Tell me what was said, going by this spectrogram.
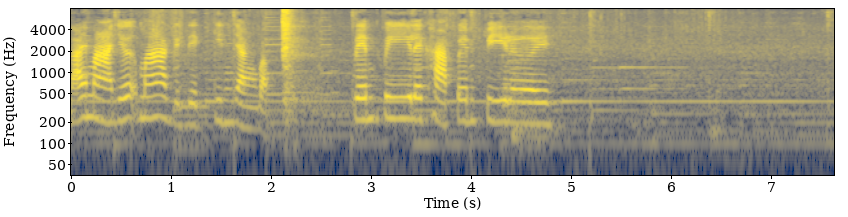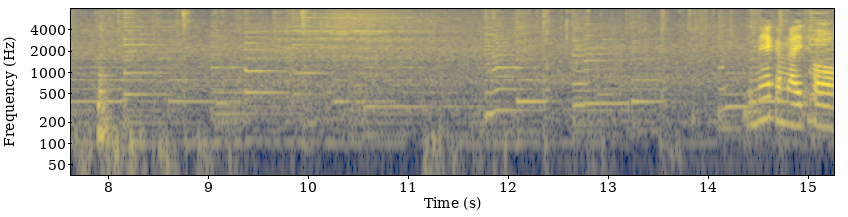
ได้มาเยอะมากเด็กๆกินอย่างแบบเต็มปีเลยค่ะเต็มปีเลยแม่กำไรทอง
